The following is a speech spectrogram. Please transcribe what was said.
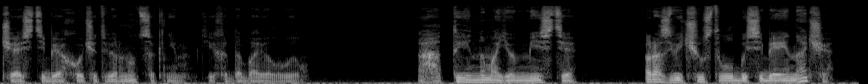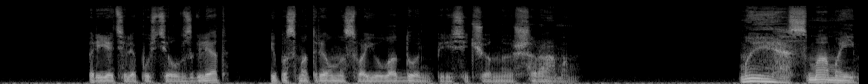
«Часть тебя хочет вернуться к ним», — тихо добавил Уилл. «А ты на моем месте разве чувствовал бы себя иначе?» Приятель опустил взгляд и посмотрел на свою ладонь, пересеченную шрамом. «Мы с мамой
